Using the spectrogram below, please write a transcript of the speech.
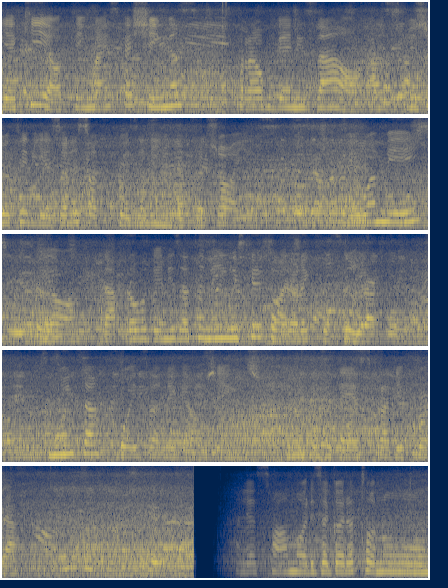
E aqui, ó, tem mais caixinhas para organizar, ó, as bijuterias. Olha só que coisa linda para joias. Eu amei. E ó, dá para organizar também o escritório. Olha que fofura. Muita coisa legal, gente. Muitas ideias para decorar. Olha só, amores, agora eu tô no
